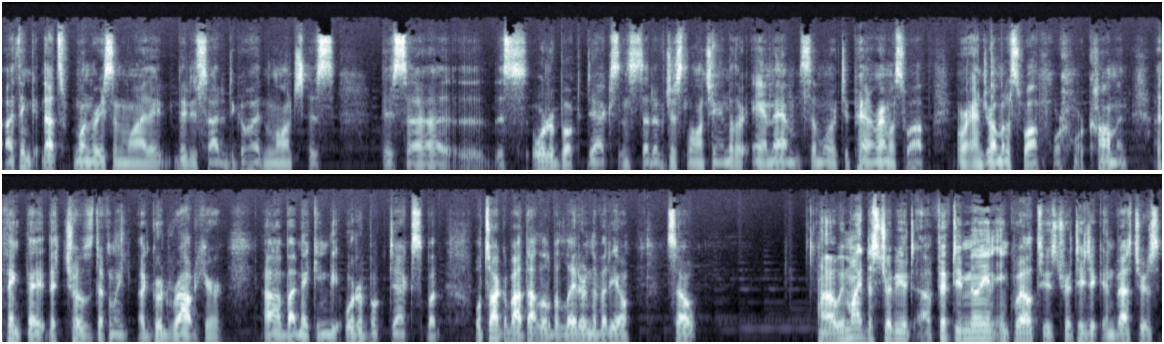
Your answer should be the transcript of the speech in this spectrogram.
I think that's one reason why they, they decided to go ahead and launch this this uh, this order book dex instead of just launching another AMM similar to Panorama Swap or Andromeda Swap or, or Common. I think they, they chose definitely a good route here uh, by making the order book dex, but we'll talk about that a little bit later in the video. So uh, we might distribute uh, 50 million Inkwhale to strategic investors.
